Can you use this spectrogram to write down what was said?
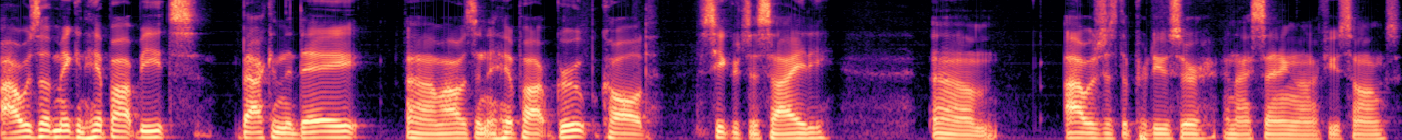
I always loved making hip hop beats. Back in the day, um, I was in a hip hop group called Secret Society. Um, I was just the producer and I sang on a few songs.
